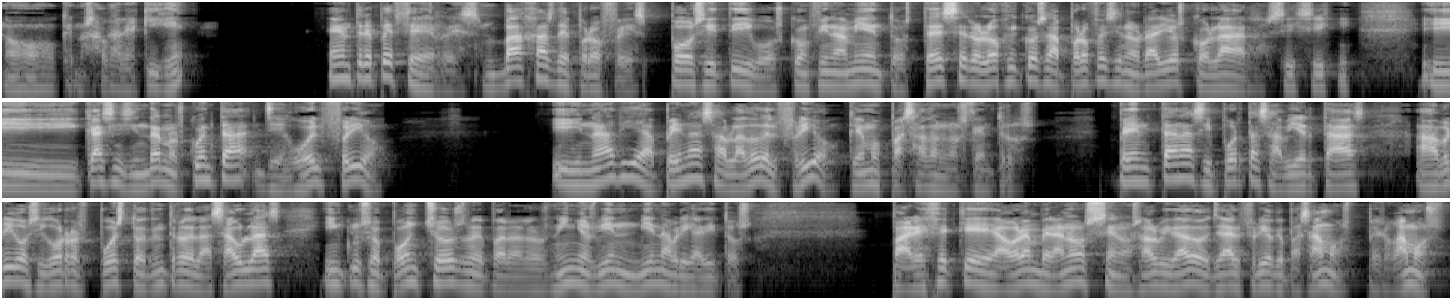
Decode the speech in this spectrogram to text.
no que no salga de aquí, ¿eh? Entre PCRs, bajas de profes, positivos, confinamientos, test serológicos a profes en horario escolar, sí, sí, y casi sin darnos cuenta llegó el frío. Y nadie apenas ha hablado del frío que hemos pasado en los centros. Ventanas y puertas abiertas, abrigos y gorros puestos dentro de las aulas, incluso ponchos para los niños bien, bien abrigaditos. Parece que ahora en verano se nos ha olvidado ya el frío que pasamos, pero vamos,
